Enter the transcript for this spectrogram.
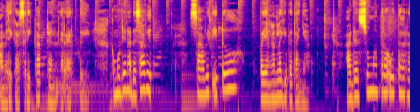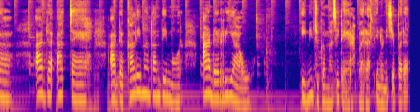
Amerika Serikat dan RRT. Kemudian ada sawit. Sawit itu bayangan lagi petanya. Ada Sumatera Utara, ada Aceh, ada Kalimantan Timur, ada Riau. Ini juga masih daerah barat, Indonesia Barat.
